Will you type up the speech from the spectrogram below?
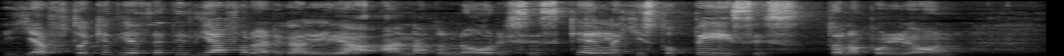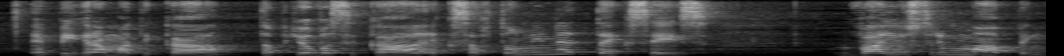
Γι' αυτό και διαθέτει διάφορα εργαλεία αναγνώρισης και ελαχιστοποίησης των απολειών. Επιγραμματικά, τα πιο βασικά εξ αυτών είναι τα εξής. Value Stream Mapping.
